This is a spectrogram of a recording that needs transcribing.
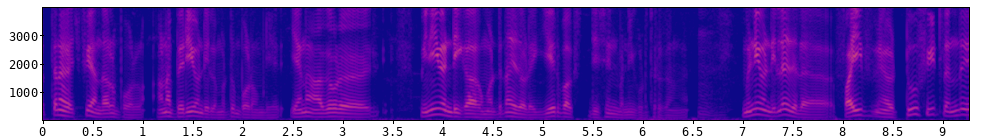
எத்தனை ஹெச்பி இருந்தாலும் போடலாம். ஆனால் பெரிய வண்டியில் மட்டும் போட முடியாது. ஏன்னா அதோட மினி வண்டிக்காக மட்டும்தான் இதோட கியர் பாக்ஸ் டிசைன் பண்ணி கொடுத்துருக்காங்க. மினி வண்டியில் இதில் ஃபைவ் டூ ஃபீட்லேருந்து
